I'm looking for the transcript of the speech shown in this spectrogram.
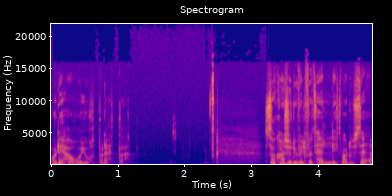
Og det har hun gjort på dette. Så kanskje du vil fortelle litt hva du ser?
